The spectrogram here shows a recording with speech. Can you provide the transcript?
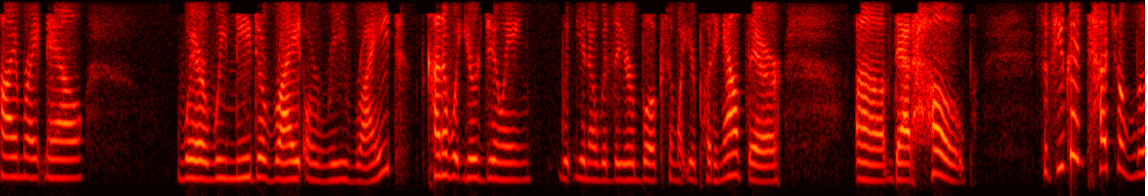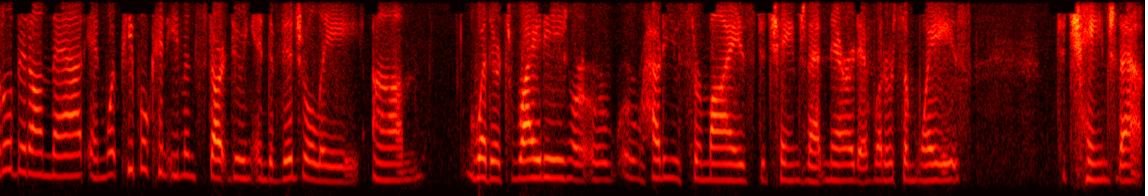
time right now where we need to write or rewrite, kind of what you're doing, with, you know, with your books and what you're putting out there. Um, that hope. So if you could touch a little bit on that and what people can even start doing individually, um, whether it's writing or, or, or how do you surmise to change that narrative? What are some ways to change that?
